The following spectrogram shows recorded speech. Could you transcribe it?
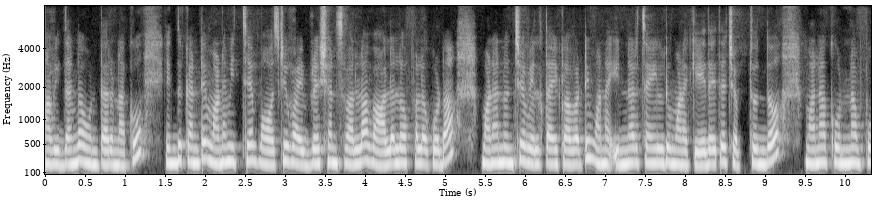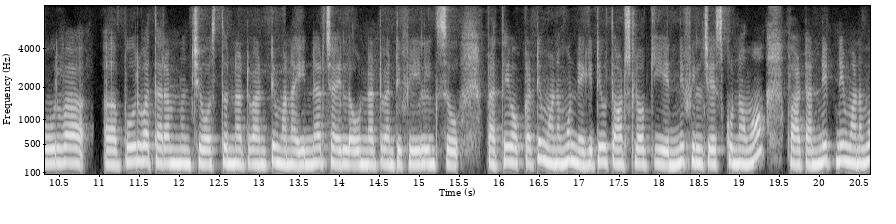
ఆ విధంగా ఉంటారు నాకు. ఎందుకంటే మనం ఇచ్చే పాజిటివ్ వైబ్రేషన్స్ వల్ల వాళ్ళ లోపల కూడా మన నుంచే వెళ్తాయి కాబట్టి మన ఇన్నర్ చైల్డ్ మనకి ఏదైతే చెప్తుందో మనకున్న పూర్వ పూర్వతరం నుంచి వస్తున్నటువంటి మన ఇన్నర్ చైల్డ్లో ఉన్నటువంటి ఫీలింగ్స్ ప్రతి ఒక్కటి మనము నెగిటివ్ థాట్స్లోకి ఎన్ని ఫీల్ చేసుకున్నామో వాటన్నిటిని మనము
